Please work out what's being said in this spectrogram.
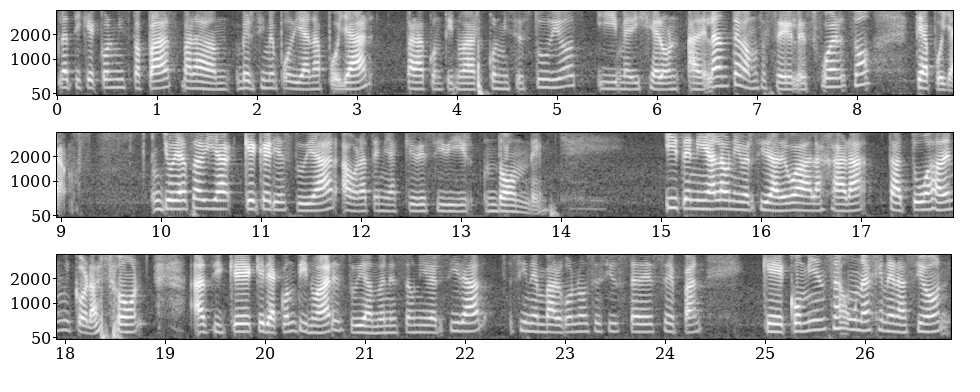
Platiqué con mis papás para ver si me podían apoyar para continuar con mis estudios y me dijeron, adelante, vamos a hacer el esfuerzo, te apoyamos yo ya sabía qué quería estudiar, ahora tenía que decidir dónde. Y tenía la Universidad de Guadalajara tatuada en mi corazón, así que quería continuar estudiando en esta universidad. Sin embargo, no sé si ustedes sepan que comienza una generación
